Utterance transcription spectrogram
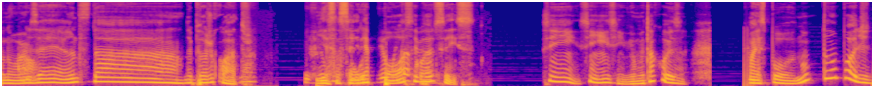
Clone Wars é antes da do episódio 4. Viu E essa série é pós episódio coisa. 6. Sim, sim, sim, viu muita coisa. Mas, pô, não, tu não pode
